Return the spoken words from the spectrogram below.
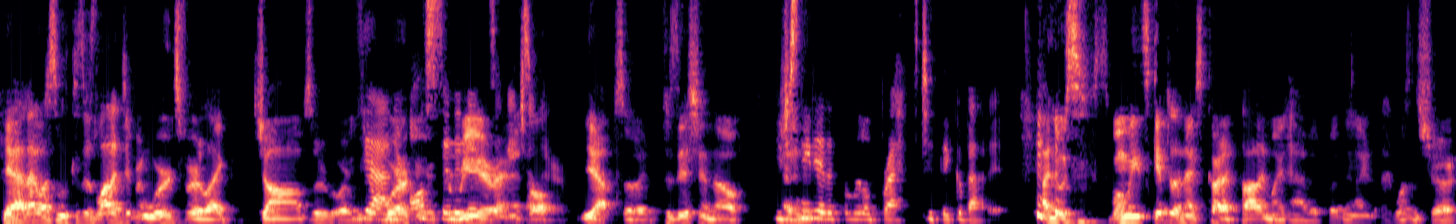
Yeah, that was because there's a lot of different words for like jobs or, or Yeah, your work all or your synonyms career, and it's all yeah. So position though, You just needed a, a little breath to think about it. I knew s- when we skipped to the next card, I thought I might have it, but then I, I wasn't sure.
